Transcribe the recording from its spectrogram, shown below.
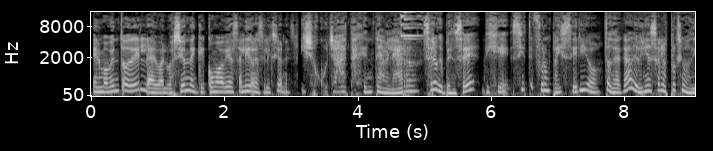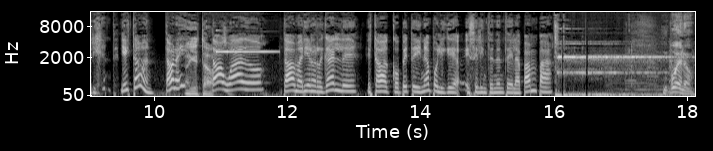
en el momento de la evaluación de que cómo había salido las elecciones. Y yo escuchaba a esta gente hablar. ¿Sabes lo que pensé? Dije, si este fuera un país serio, estos de acá deberían ser los próximos dirigentes. Y ahí estaban, estaban ahí. Ahí estaban, Estaba sí. Estaba Mariano Recalde, estaba Copete di Napoli, que es el intendente de La Pampa. Bueno,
